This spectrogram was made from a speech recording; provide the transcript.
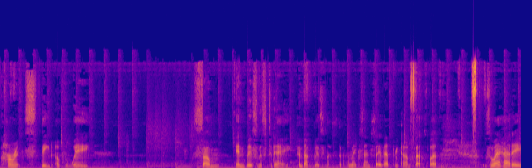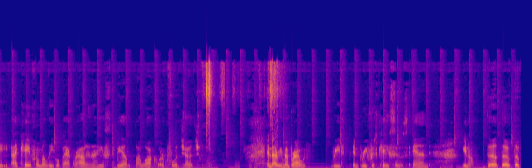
current state of the way some in business today conduct business. Does that make sense? Say that three times fast. But so I had a, I came from a legal background and I used to be a, a law clerk for a judge. And I remember I would read in briefest cases and you know the, the the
